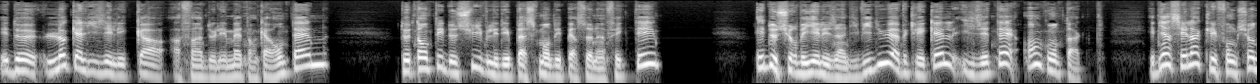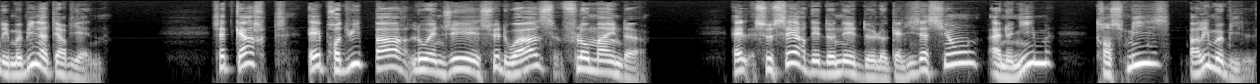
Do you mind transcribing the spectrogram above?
et de localiser les cas afin de les mettre en quarantaine, de tenter de suivre les déplacements des personnes infectées et de surveiller les individus avec lesquels ils étaient en contact. Eh bien, c'est là que les fonctions des mobiles interviennent. Cette carte est produite par l'ONG suédoise Flowminder. Elle se sert des données de localisation anonymes transmises par les mobiles.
